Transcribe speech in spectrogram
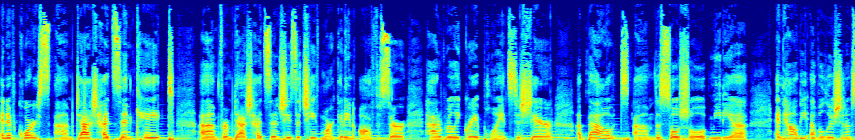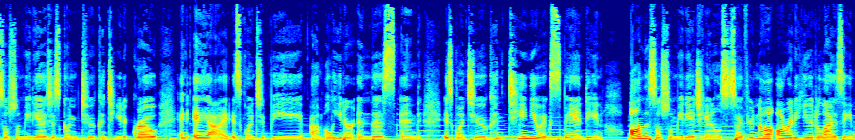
And of course, um, Dash Hudson, Kate um, from Dash Hudson, she's the chief marketing officer, had really great points to share about um, the social media and how the evolution of social media is just going to continue to grow. And AI is going to be um, a leader in this and is going to continue expanding on the social media channels. So if you're not already utilizing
